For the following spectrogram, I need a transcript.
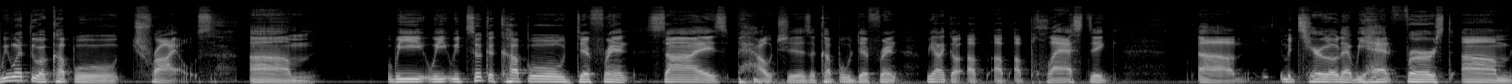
we went through a couple trials. Um, we, we we took a couple different size pouches, a couple different. We had like a a, a, plastic um, material that we had first. Um,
